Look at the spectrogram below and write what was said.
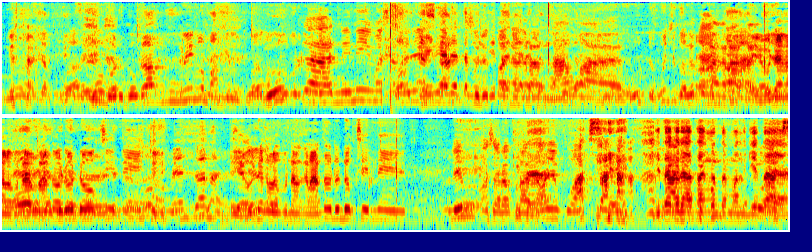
Lu ngajak gua. Gua baru gua gangguin lo manggil gua. bukan ini masalahnya Ini ada teman kita nih, kita. rantauan Ya udah gua juga lu pernah ngerantau ya udah kalau pernah duduk, ngerantau duduk, sini nah. ya udah kalau pernah ngerantau duduk sini dia Ini seorang kita- perantau yang puasa kita kedatangan teman kita ya.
